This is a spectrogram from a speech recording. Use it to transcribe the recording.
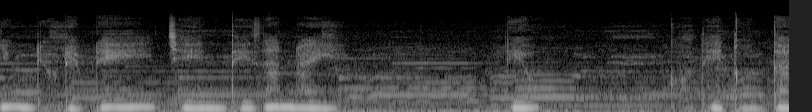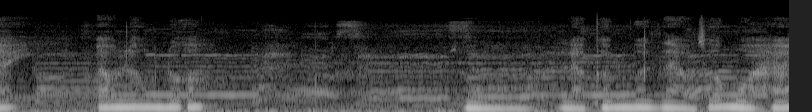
những điều đẹp đẽ trên thế gian này. Liệu có thể tồn tại bao lâu nữa? Dù là cơn mưa rào giữa mùa hạ,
